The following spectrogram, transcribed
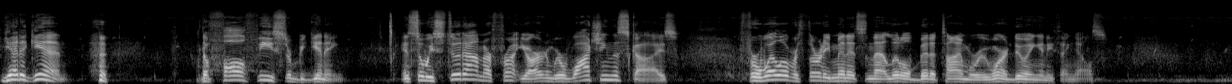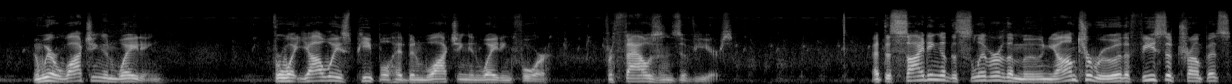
yet again. the fall feasts are beginning. And so we stood out in our front yard and we were watching the skies for well over 30 minutes in that little bit of time where we weren't doing anything else. And we were watching and waiting for what Yahweh's people had been watching and waiting for for thousands of years. At the sighting of the sliver of the moon, Yom Teruah, the Feast of Trumpets,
